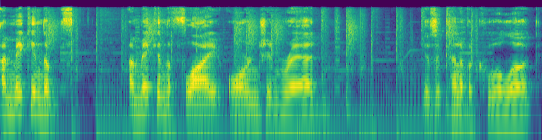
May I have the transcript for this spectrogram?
I'm making the I'm making the fly orange and red. Gives it kind of a cool look.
